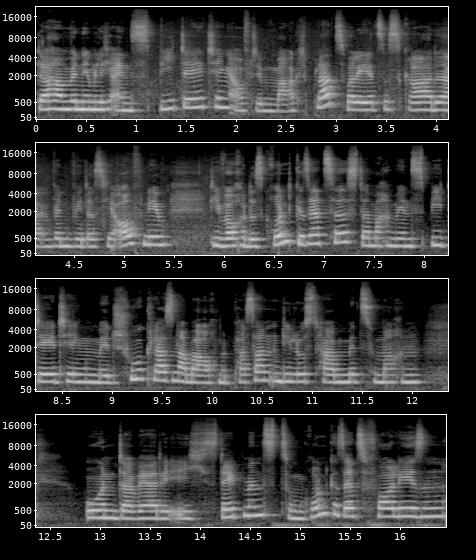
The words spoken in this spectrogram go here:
Da haben wir nämlich ein Speed-Dating auf dem Marktplatz, weil jetzt ist gerade, wenn wir das hier aufnehmen, die Woche des Grundgesetzes. Da machen wir ein Speed-Dating mit Schulklassen, aber auch mit Passanten, die Lust haben mitzumachen. Und da werde ich Statements zum Grundgesetz vorlesen,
